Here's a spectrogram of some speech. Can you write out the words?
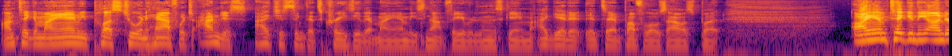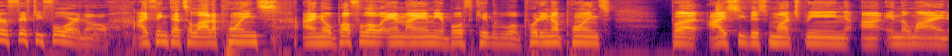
I'm taking Miami plus two and a half, which I'm just I just think that's crazy that Miami's not favored in this game. I get it. It's at Buffalo's house, but I am taking the under 54 though. I think that's a lot of points. I know Buffalo and Miami are both capable of putting up points, but I see this much being uh, in the line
